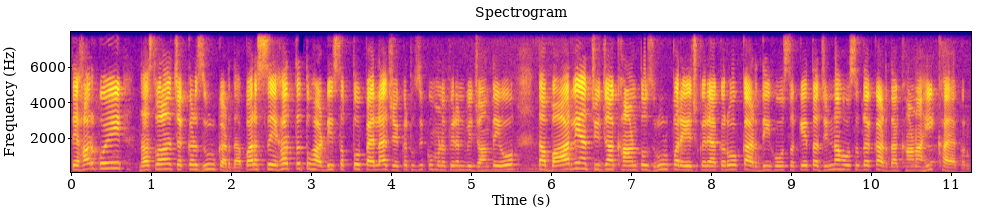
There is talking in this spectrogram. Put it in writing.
ਤੇ ਹਰ ਕੋਈ ਹਸਪਤਾਲਾਂ ਦਾ ਚੱਕਰ ਜ਼ਰੂਰ ਕਰਦਾ। ਪਰ ਸਿਹਤ ਤੁਹਾਡੀ ਸਭ ਤੋਂ ਪਹਿਲਾਂ ਜੇਕਰ ਤੁਸੀਂ ਘੁੰਮਣ ਫਿਰਨ ਵੀ ਜਾਂਦੇ ਹੋ, ਤਾਂ ਬਾਹਰਲੀਆਂ ਚੀਜ਼ਾਂ ਖਾਣ ਤੋਂ ਜ਼ਰੂਰ ਪਰਹੇਜ਼ ਕਰਿਆ ਕਰੋ। ਘਰ ਦੀ ਹੋ ਸਕੇ ਤਾਂ ਜਿੰਨਾ ਹੋ ਸਕਦਾ ਘਰ ਦਾ ਖਾਣਾ ਹੀ ਖਾਇਆ ਕਰੋ।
